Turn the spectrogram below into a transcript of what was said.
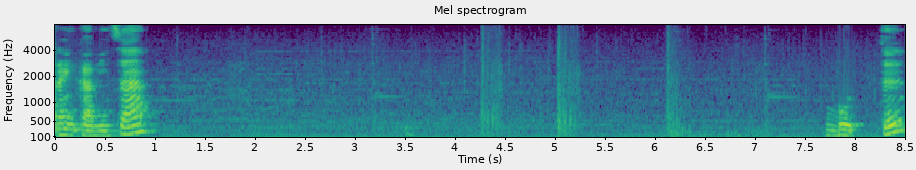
Rękawice. Buty.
